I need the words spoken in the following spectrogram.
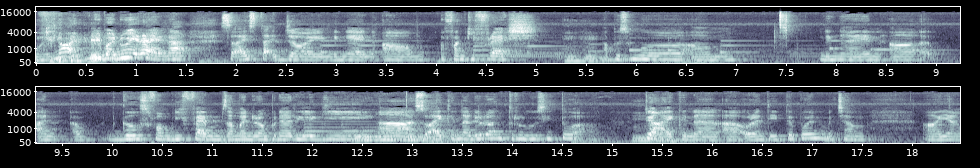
Why not? Boleh buat duit kan? Ha. So I start join Dengan um, Funky Fresh. Mhm. Apa semua um, Dengan uh, un, uh, Girls from DFM Zaman diorang penari lagi. Uh, So I kenal diorang Through situ lah Tu yang I kenal uh, Orang teater pun Macam uh, Yang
